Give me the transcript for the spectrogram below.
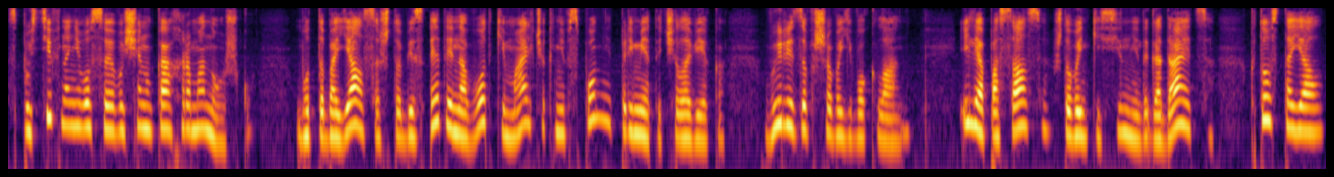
спустив на него своего щенка-хромоножку – будто боялся, что без этой наводки мальчик не вспомнит приметы человека, вырезавшего его клан, или опасался, что Ванькисин не догадается, кто стоял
